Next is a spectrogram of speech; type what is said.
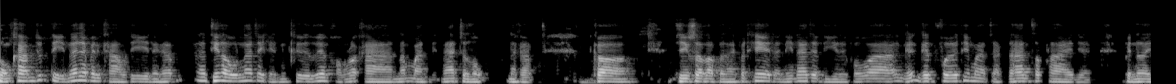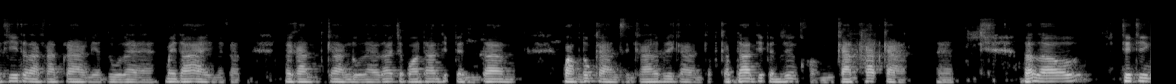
สงครามยุติน่าจะเป็นข่าวดีนะครับ ที่เราน่าจะเห็นคือเรื่องของราคาน้ำมันน่าจะลงนะครับ ก็จริงสำหรับหลายประเทศ อันนี้น่าจะดีเลยเพราะว่าเงินเงินเฟ้อที่มาจากด้านสป라이เนี่ยเป็นอะไรที่ธนาคารกลางเนี่ยดูแลไม่ได้นะครับธนาคารกลางดูแลได้เฉพาะด้านที่เป็นด้านความต้องการสินค้าและบริการกับกับด้านที่เป็นเรื่องของการคาดการณ์นะแล้วแล้วจริง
